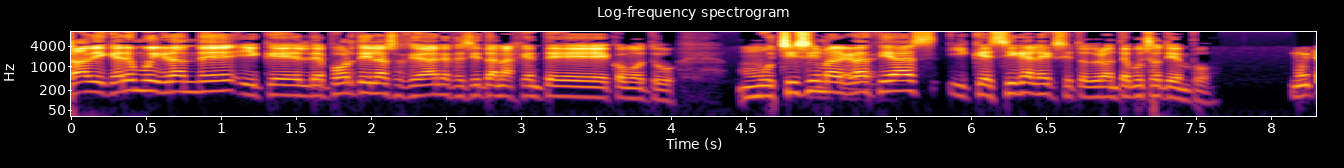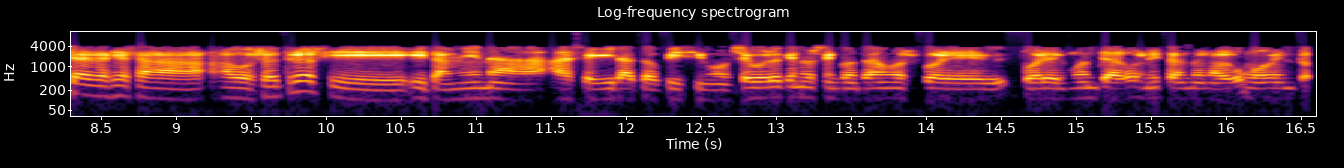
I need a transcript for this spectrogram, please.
Javi, que eres muy grande y que el deporte y la sociedad necesitan a gente como tú. Muchísimas gracias y que siga el éxito durante mucho tiempo. Muchas gracias a, a vosotros y, y también a, a seguir a topísimo. Seguro que nos encontramos por el, por el monte agonizando en algún momento.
